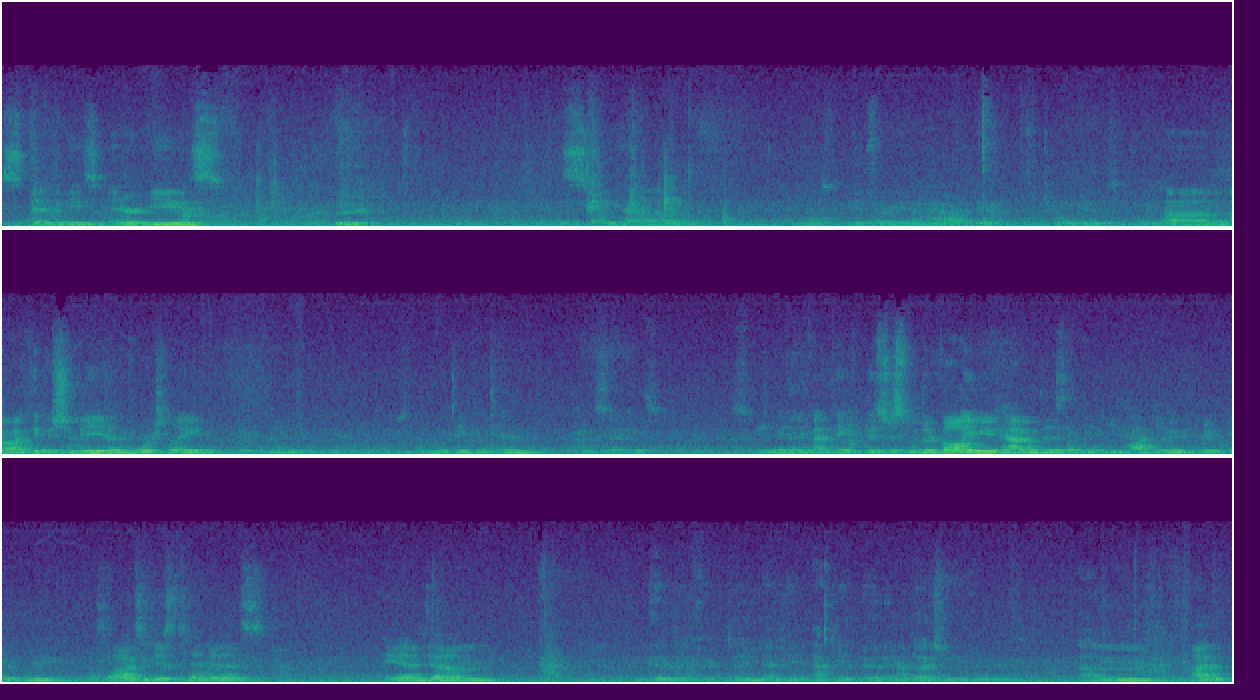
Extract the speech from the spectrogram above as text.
spend with these interviews? So we have, Do three in an hour, do twenty minutes. Uh, oh, I think it should be, unfortunately, Fifteen, we're taking ten. nine seconds. I think- it's just with the volume you have of this, I think you have to move pretty quickly. So I'd suggest ten minutes, and, um, Better do fifteen, I can't, I can't do an introduction in ten. Um, I'm,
